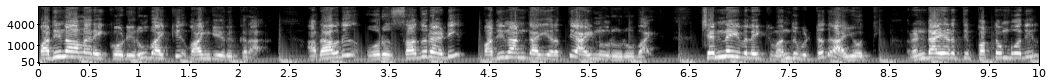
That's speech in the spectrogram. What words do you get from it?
பதினாலரை கோடி ரூபாய்க்கு வாங்கியிருக்கிறார். அதாவது ஒரு சதுர அடி பதினான்காயிரத்தி ஐநூறு ரூபாய். சென்னை விலைக்கு வந்துவிட்டது அயோத்தி. ரெண்டாயிரத்தி பத்தொன்பதில்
